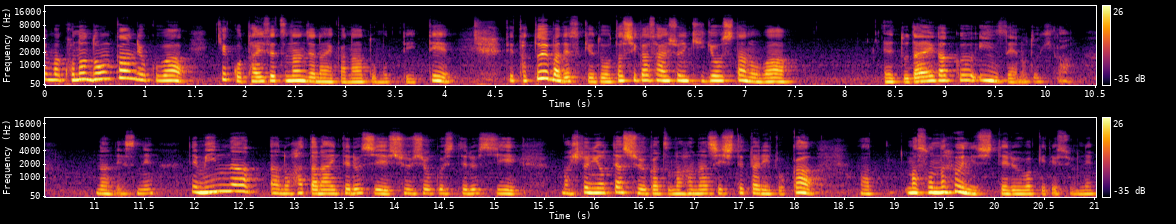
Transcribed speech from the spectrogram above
で、まあ、この鈍感力は結構大切なんじゃないかなと思っていてで例えばですけど私が最初に起業したのは、えっと、大学院生の時かなんですね。でみんなあの働いてるし就職してるし、まあ、人によっては就活の話してたりとかあ、まあ、そんな風にしてるわけですよね。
